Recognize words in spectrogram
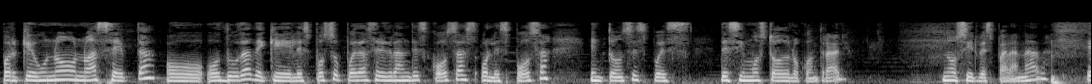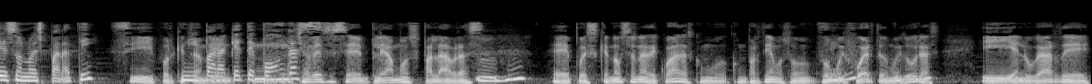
porque uno no acepta o, o duda de que el esposo pueda hacer grandes cosas o la esposa, entonces pues decimos todo lo contrario. No sirves para nada. Eso no es para ti. Sí, porque Ni también para qué te pongas. muchas veces empleamos palabras. Eh, pues que no son adecuadas como compartíamos, son, son Sí. muy fuertes, muy duras. Y en lugar de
